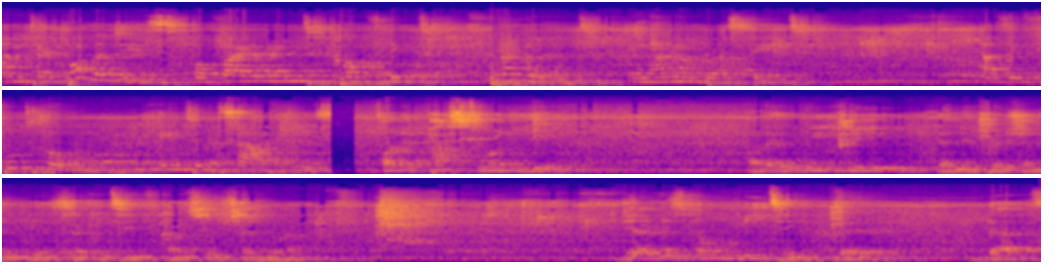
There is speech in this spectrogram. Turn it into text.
and typologies of violent conflict prevalent in Anambra State as a foothold into the southeast. For the past one year, on a weekly deliberation in the Executive Council chamber, there is no meeting there that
